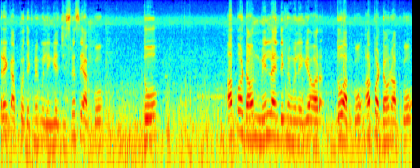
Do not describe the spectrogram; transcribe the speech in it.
ट्रैक आपको देखने को मिलेंगे, जिसमें से आपको दो अप और डाउन मेन लाइन देखने को मिलेंगे और दो आपको अप और डाउन आपको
